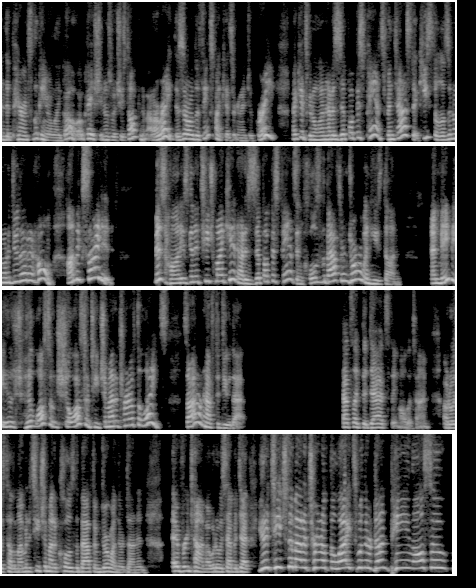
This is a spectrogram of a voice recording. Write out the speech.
And the parents looking are like, oh, okay, she knows what she's talking about. All right, these are all the things my kids are going to do. Great. My kid's going to learn how to zip up his pants. Fantastic. He still doesn't know how to do that at home. I'm excited. Miss Honey's going to teach my kid how to zip up his pants and close the bathroom door when he's done. And maybe he'll also she'll also teach him how to turn off the lights. So I don't have to do that. That's like the dad's thing all the time. I would always tell them, I'm going to teach them how to close the bathroom door when they're done. And every time I would always have a dad, you going to teach them how to turn off the lights when they're done peeing also?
